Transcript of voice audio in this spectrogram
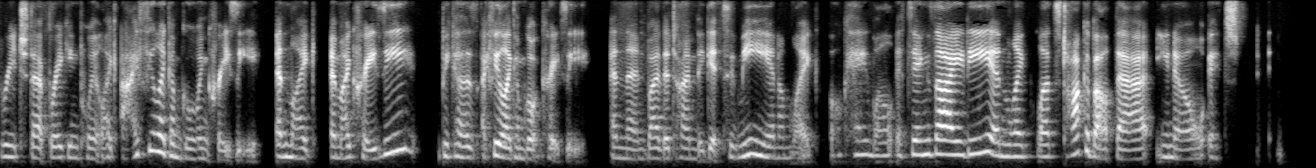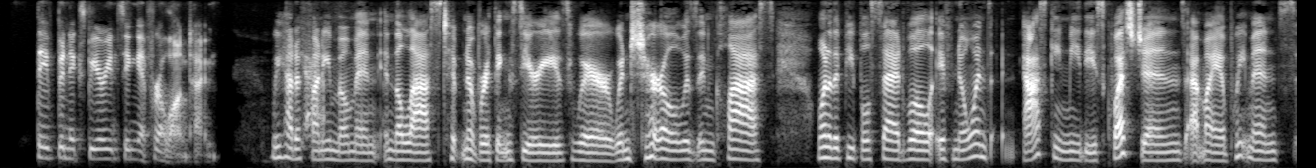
reach that breaking point. Like i feel like i'm going crazy. And like am i crazy? Because i feel like i'm going crazy. And then by the time they get to me and i'm like okay well it's anxiety and like let's talk about that you know it's they've been experiencing it for a long time we had a yeah. funny moment in the last hypnobirthing series where when cheryl was in class one of the people said, Well, if no one's asking me these questions at my appointments,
